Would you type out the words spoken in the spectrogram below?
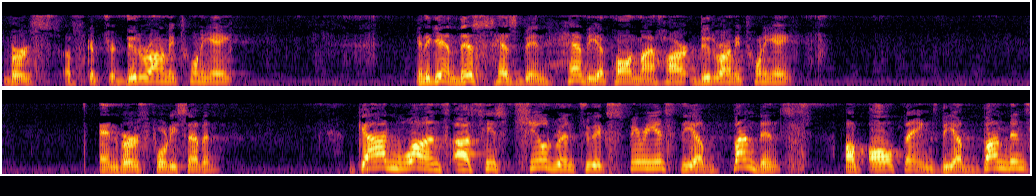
verse of Scripture, Deuteronomy 28. And again, this has been heavy upon my heart, Deuteronomy 28 and verse 47. God wants us, His children, to experience the abundance of all things, the abundance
